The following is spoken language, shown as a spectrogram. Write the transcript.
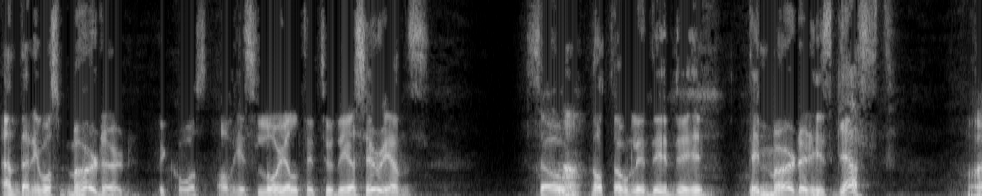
and then he was murdered because of his loyalty to the Assyrians. So Huh. not only did he, they murdered his guest, Well,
